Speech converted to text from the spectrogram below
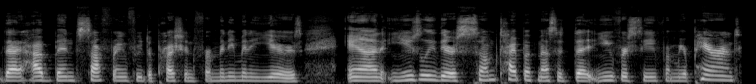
that have been suffering through depression for many, many years. And usually there's some type of message that you've received from your parents,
